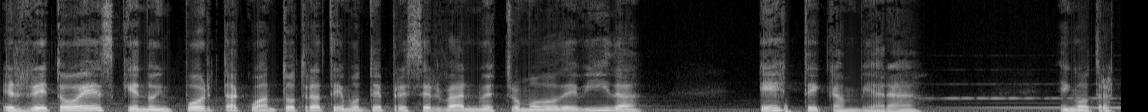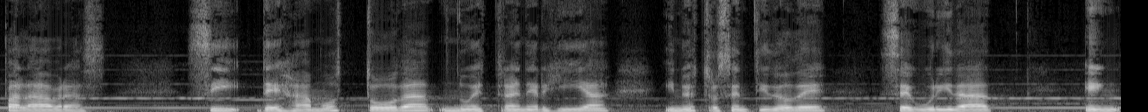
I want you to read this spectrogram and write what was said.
el reto es que no importa cuánto tratemos de preservar nuestro modo de vida, éste cambiará. En otras palabras, si dejamos toda nuestra energía y nuestro sentido de seguridad en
